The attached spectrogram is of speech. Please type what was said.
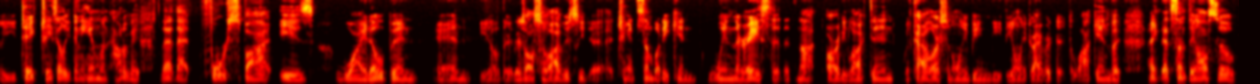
you take Chase Elliott, Denny Hamlin out of it, that that four spot is wide open and you know there, there's also obviously uh, a chance somebody can win the race that, that's not already locked in with Kyle Larson only being the, the only driver to, to lock in. But I think that's something also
